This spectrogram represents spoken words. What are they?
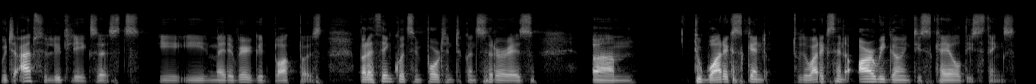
which absolutely exists. He, he made a very good blog post. But I think what's important to consider is um, to what extent to what extent are we going to scale these things?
